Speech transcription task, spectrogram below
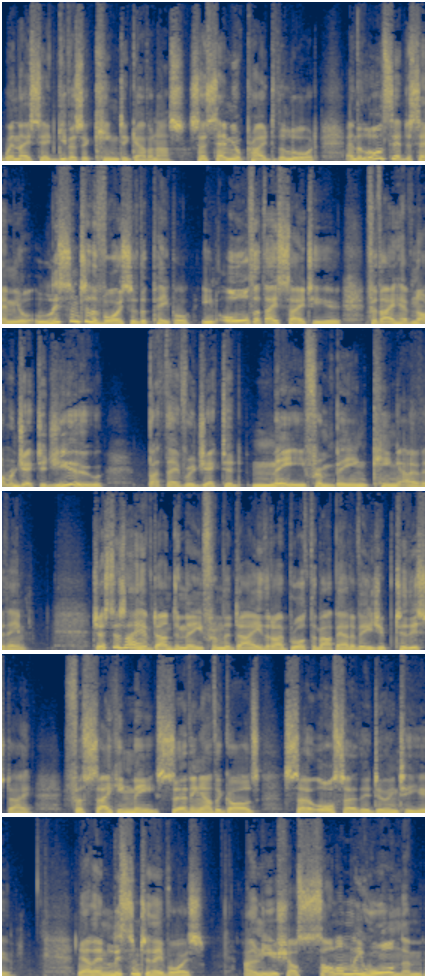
when they said, Give us a king to govern us. So Samuel prayed to the Lord. And the Lord said to Samuel, Listen to the voice of the people in all that they say to you, for they have not rejected you, but they've rejected me from being king over them. Just as they have done to me from the day that I brought them up out of Egypt to this day, forsaking me, serving other gods, so also they're doing to you. Now then, listen to their voice. Only you shall solemnly warn them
